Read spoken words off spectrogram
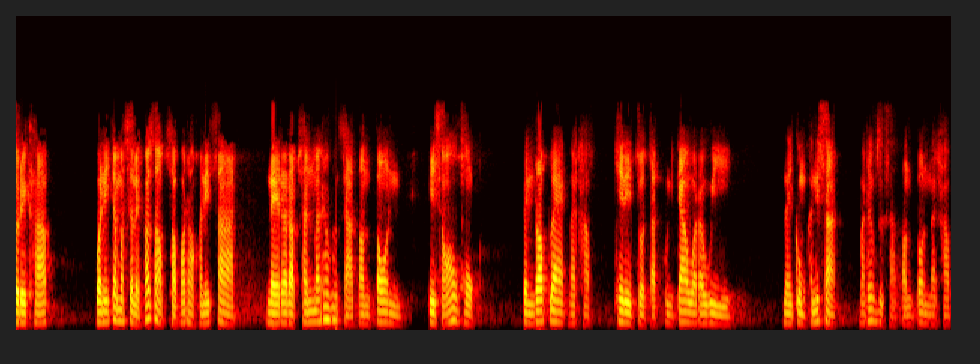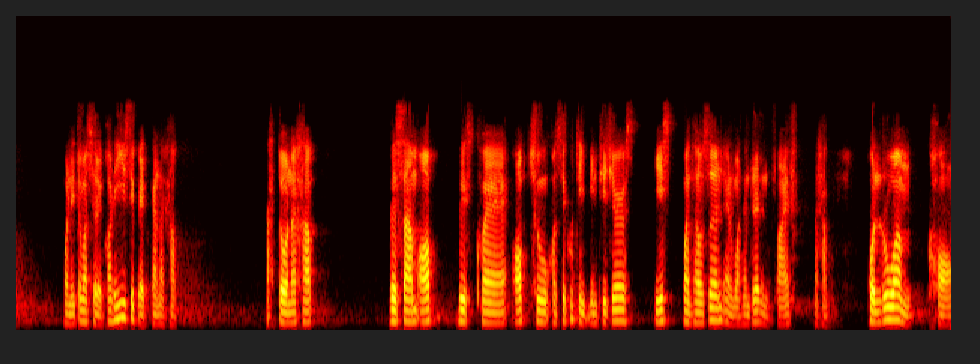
วัสดีครับ วันนี้จะมาเฉลยข้อสอบสพทคณิตศาสตร์ ในระดับชั้นมัธยมศึกษาตอนต้น ปี2566 เป็นรอบแรกนะครับ เครดิตโจทย์จากคุณก้าววรวี ในกลุ่มคณิตศาสตร์มัธยมศึกษาตอนต้นนะครับ วันนี้จะมาเฉลยข้อที่ 21 กันนะครับโจทย์นะครับ The sum of the square of two consecutive integers is 1005นะครับ ผลรวมของ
